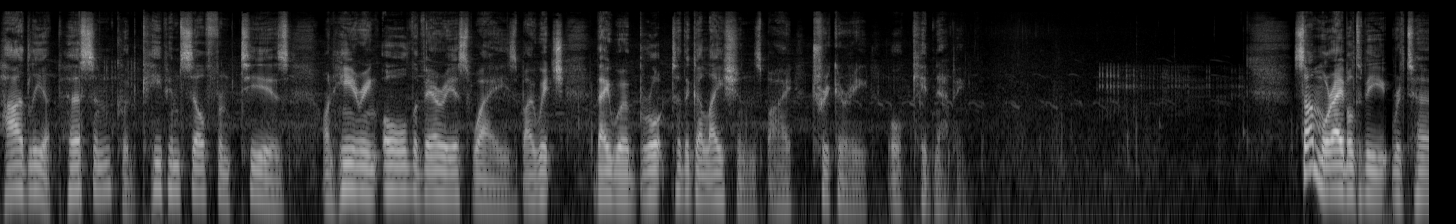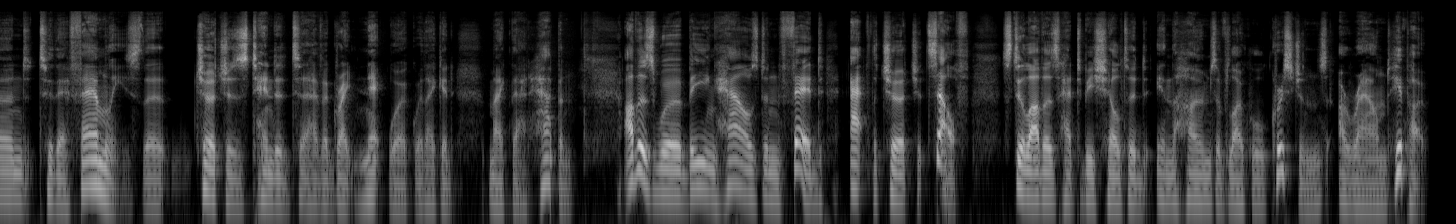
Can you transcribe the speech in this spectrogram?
hardly a person could keep himself from tears on hearing all the various ways by which they were brought to the Galatians by trickery or kidnapping. Some were able to be returned to their families. The churches tended to have a great network where they could make that happen. Others were being housed and fed at the church itself. Still others had to be sheltered in the homes of local Christians around Hippo,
